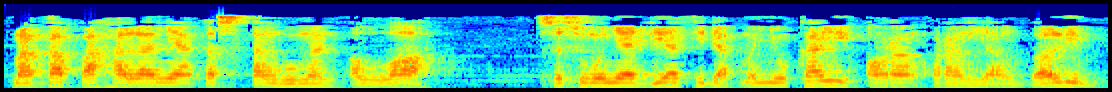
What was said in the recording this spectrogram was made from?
maka pahalanya atas tanggungan Allah. Sesungguhnya dia tidak menyukai orang-orang yang zalim.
